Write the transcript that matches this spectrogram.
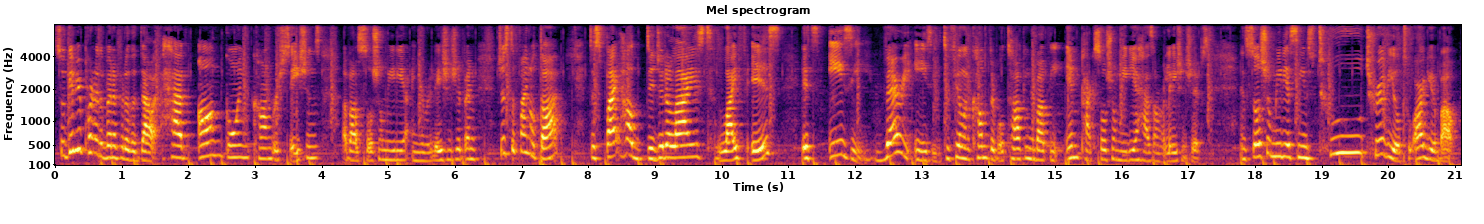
So give your partner the benefit of the doubt. Have ongoing conversations about social media and your relationship. And just a final thought despite how digitalized life is, it's easy, very easy, to feel uncomfortable talking about the impact social media has on relationships. And social media seems too trivial to argue about,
